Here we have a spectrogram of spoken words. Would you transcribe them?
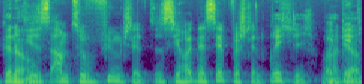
Genau. der dieses Amt zur Verfügung stellt. Das ist ja heute nicht selbstverständlich. Richtig. Heute geht ja- ja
